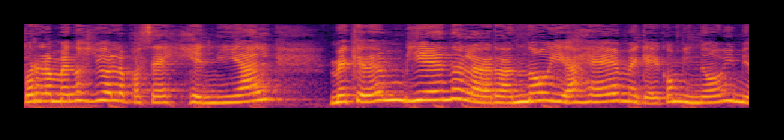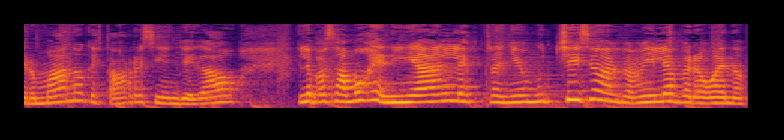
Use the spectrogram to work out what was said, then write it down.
Por lo menos yo lo pasé genial. Me quedé en Viena, la verdad no viajé, me quedé con mi novio y mi hermano que estaba recién llegado. Le pasamos genial, le extrañé muchísimo a mi familia, pero bueno,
